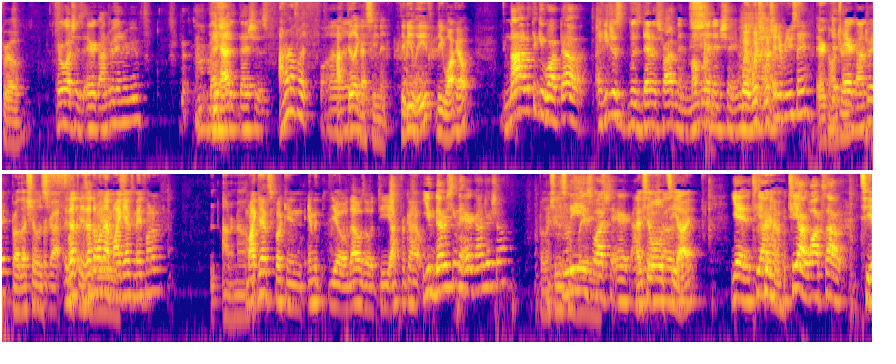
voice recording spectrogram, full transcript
Bro, You ever watch his Eric Andre interview? That He shit, had- that shit is I don't know if I. fun. I feel like I've seen it. Did he leave? Did he walk out? Nah, I don't think he walked out. Like, He just was Dennis Rodman mumbling and shit. Wait, which which interview you say? Eric Andre. Eric Andre. Bro, that show was. Forgot. Is that is that the one that Mike Epps made fun of? I don't know. Mike Epps fucking imi- yo, that was OD. I forgot. You've never seen the Eric Andre show? Bro, that shit is Please hilarious. watch the Eric Andre Have you seen the one with show. Ti? Yeah, the Ti. Ti walks out. Ti,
